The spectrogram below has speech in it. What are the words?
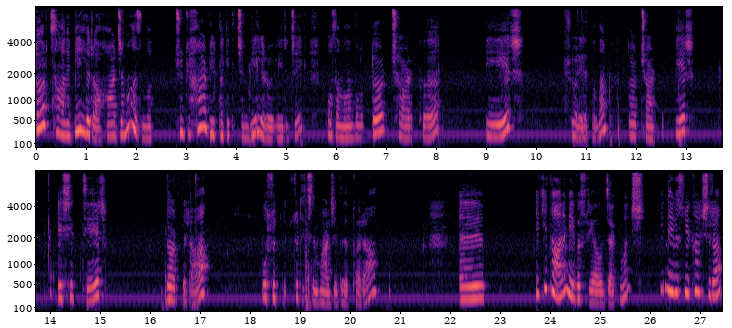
4 tane 1 lira harcamaz mı? Çünkü her bir paket için 1 lira verecek. O zaman bunu 4 çarpı 1 şöyle yapalım. 4 çarpı 1 eşittir 4 lira. Bu süt, süt için harcadığı para. Ee, iki tane meyve suyu alacakmış. Bir meyve suyu kaç lira?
